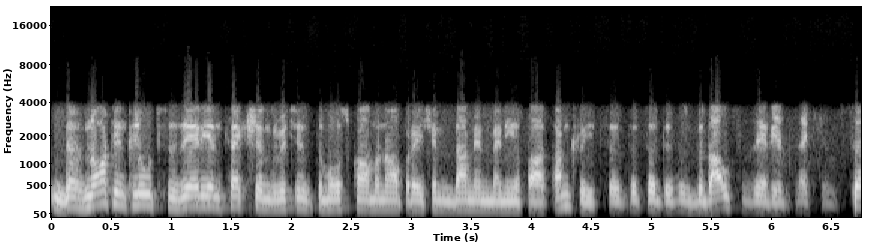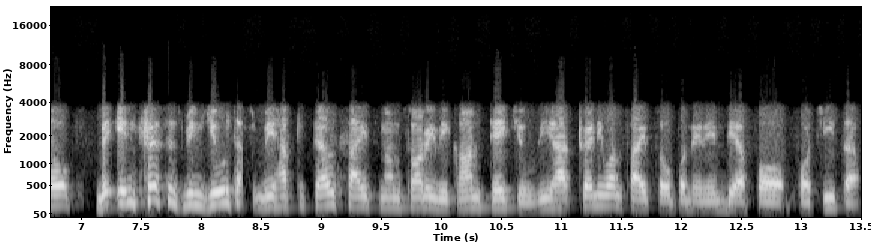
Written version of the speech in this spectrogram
does not include cesarean sections, which is the most common operation done in many of our countries. So this, this is without cesarean sections. So the interest is being used. We have to tell sites, and I'm sorry, we can't take you. We had 21 sites open in India for, for Cheetah.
